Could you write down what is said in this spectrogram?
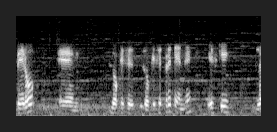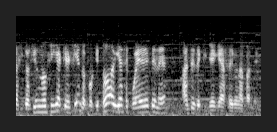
Pero eh, lo, que se, lo que se pretende es que la situación no siga creciendo, porque todavía se puede detener antes de que llegue a ser una pandemia.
